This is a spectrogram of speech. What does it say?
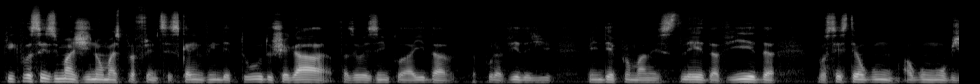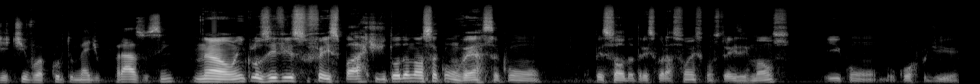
O que, que vocês imaginam mais para frente? Vocês querem vender tudo, chegar, fazer o exemplo aí da, da pura vida, de vender para uma Nestlé da vida? Vocês têm algum, algum objetivo a curto, médio prazo, sim? Não, inclusive isso fez parte de toda a nossa conversa com o pessoal da Três Corações, com os três irmãos e com o corpo de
